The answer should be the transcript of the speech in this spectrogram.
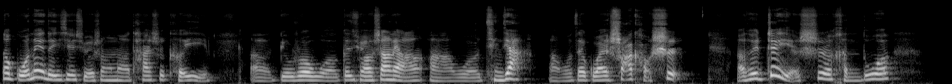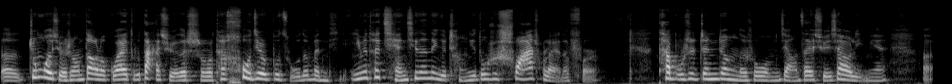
那国内的一些学生呢，他是可以呃，比如说我跟学校商量啊，我请假啊，我在国外刷考试啊，所以这也是很多。呃，中国学生到了国外读大学的时候，他后劲儿不足的问题，因为他前期的那个成绩都是刷出来的分儿，他不是真正的说我们讲在学校里面呃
